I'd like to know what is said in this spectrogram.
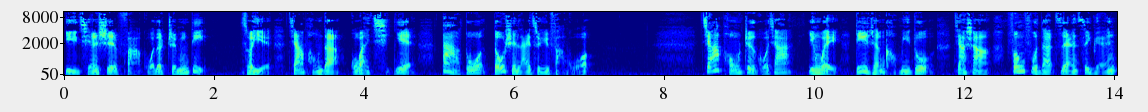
以前是法国的殖民地，所以加蓬的国外企业大多都是来自于法国。加蓬这个国家因为低人口密度，加上丰富的自然资源，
